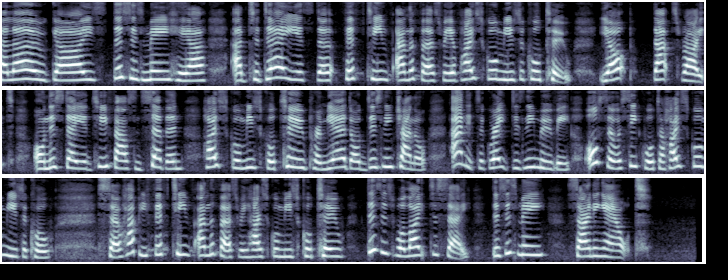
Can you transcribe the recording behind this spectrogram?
Hello, guys. This is me here, and today is the 15th anniversary of High School Musical 2. Yup, that's right. On this day in 2007, High School Musical 2 premiered on Disney Channel, and it's a great Disney movie, also a sequel to High School Musical. So, happy 15th anniversary, High School Musical 2. This is what I like to say. This is me signing out.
